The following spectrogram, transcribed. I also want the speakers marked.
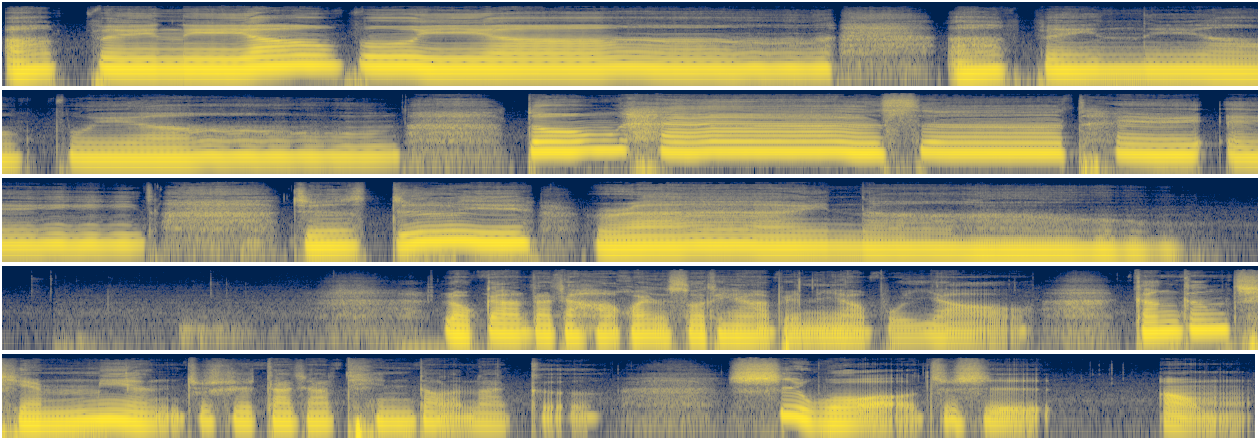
Speaker 1: 阿贝，你要不要？阿贝，你要不要？Don't hesitate, just do it right now. 老干，大家好，欢迎收听阿贝，你要不要？刚刚前面就是大家听到的那个。是我就是，嗯，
